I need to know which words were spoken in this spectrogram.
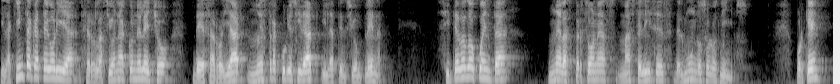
Y la quinta categoría se relaciona con el hecho de desarrollar nuestra curiosidad y la atención plena. Si te has dado cuenta, una de las personas más felices del mundo son los niños. ¿Por qué?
